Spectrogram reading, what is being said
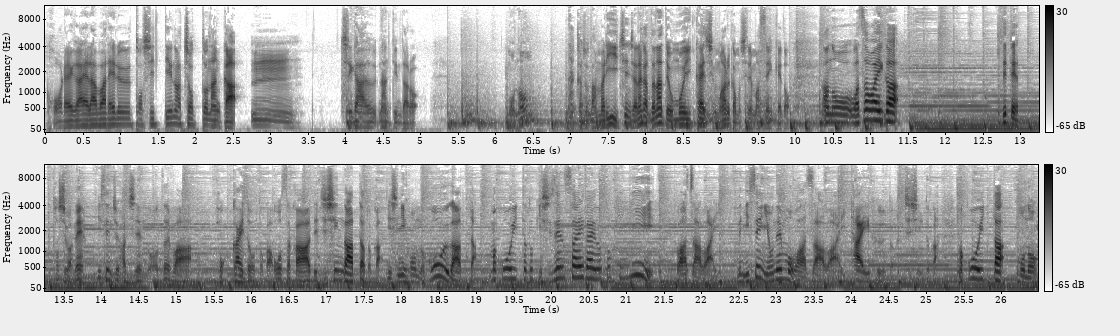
これが選ばれる年っていうのはちょっとなんかうん違うなんて言うんだろう。ものなんかちょっとあんまりいい1年じゃなかったなって思い返しもあるかもしれませんけど。あの災いが出て年はね2018年の例えば北海道とか大阪で地震があったとか西日本の豪雨があった、まあ、こういった時自然災害の時に災い。で2004年も災い。台風とか地震とか、まあ、こういったもの。やっ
